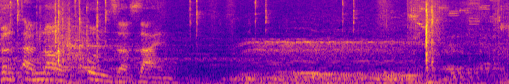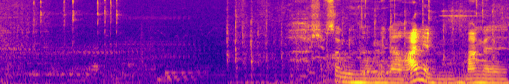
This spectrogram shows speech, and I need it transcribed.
wird erneut unser sein. Ich habe so irgendwie noch Mineralienmangel.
